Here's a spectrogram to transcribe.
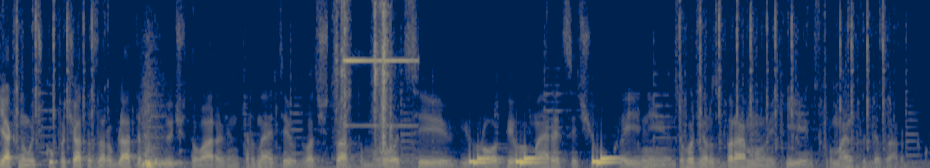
Як новачку почати заробляти, продаючи товари в інтернеті у 2024 році, в Європі, в Америці чи в Україні? Сьогодні розберемо, які є інструменти для заробітку.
